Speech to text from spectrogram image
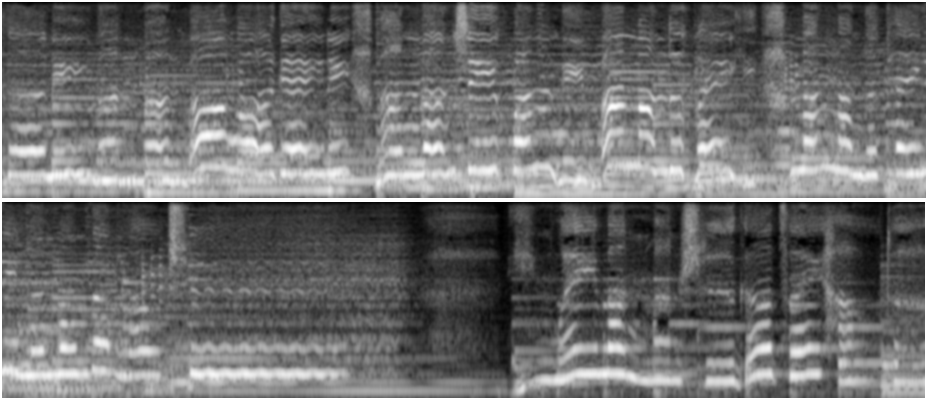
合好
